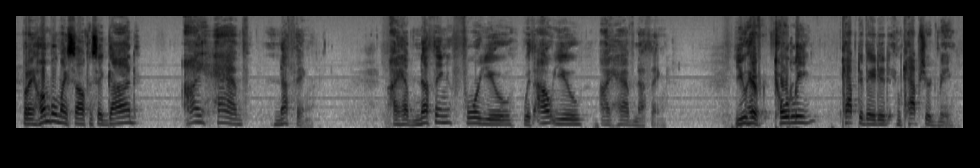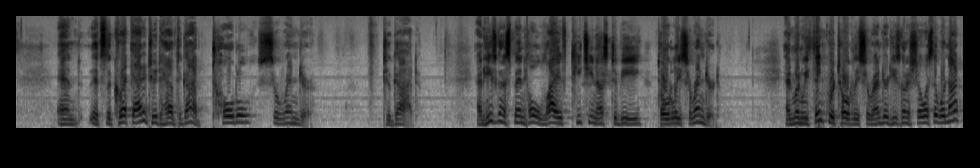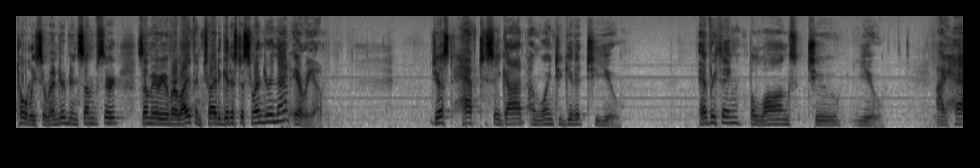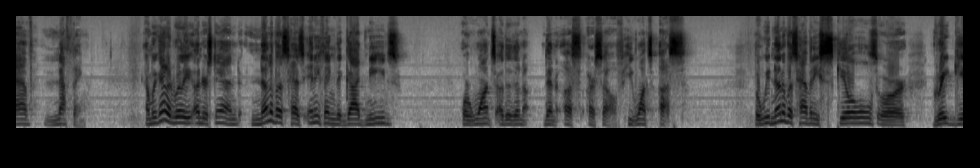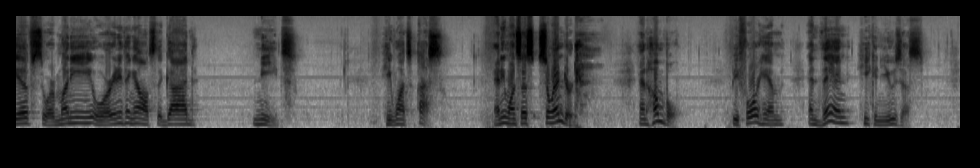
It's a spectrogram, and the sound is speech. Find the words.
But I humble myself and say, God, I have nothing. I have nothing for you. Without you, I have nothing. You have totally captivated and captured me. And it's the correct attitude to have to God total surrender to God. And He's going to spend His whole life teaching us to be totally surrendered. And when we think we're totally surrendered, He's going to show us that we're not totally surrendered in some, cert, some area of our life and try to get us to surrender in that area. Just have to say, God, I'm going to give it to you. Everything belongs to you. I have nothing. And we got to really understand none of us has anything that God needs or wants other than, than us ourselves. He wants us. But we none of us have any skills or great gifts or money or anything else that God needs. He wants us. And he wants us surrendered and humble before him, and then he can use us.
